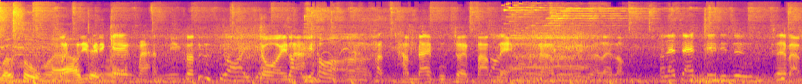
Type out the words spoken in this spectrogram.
อว่าสูงแล้ววันนี้ไม่ได้แกล้เก่งงนะนี่ก็ จอยนะเดียวอะถ้าทำได้ปุ๊บจอยปั๊บแหละนะไม่เป็นอะไรหรอกตอนแรกแจ๊จีนิดนึงใช่แบบ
